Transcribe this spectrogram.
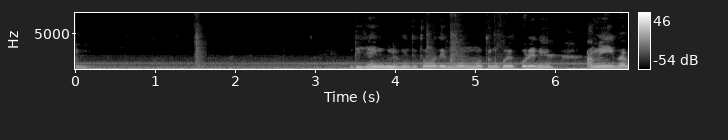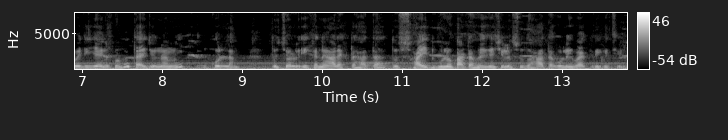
ডিজাইনগুলো কিন্তু তোমাদের মন মতন করে করে নিও। আমি এইভাবে ডিজাইন করব, তাই জন্য আমি করলাম। তো চলো, এখানে আর একটা হাতা। তো সাইডগুলো কাটা হয়ে গেছিল, শুধু হাতাগুলোই বাকি রেখেছিলো।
